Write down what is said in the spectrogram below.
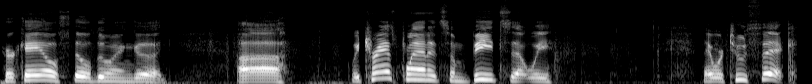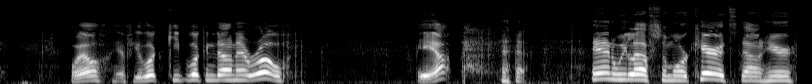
Her kale's still doing good. Uh, we transplanted some beets that we, they were too thick. Well, if you look, keep looking down that row, yep. and we left some more carrots down here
